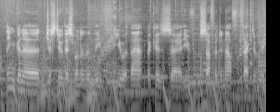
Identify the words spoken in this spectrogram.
I think I'm gonna just do this one and then leave you at that because uh, you've suffered enough effectively.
